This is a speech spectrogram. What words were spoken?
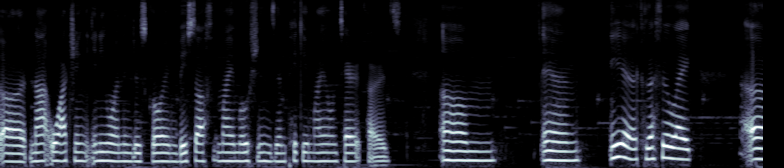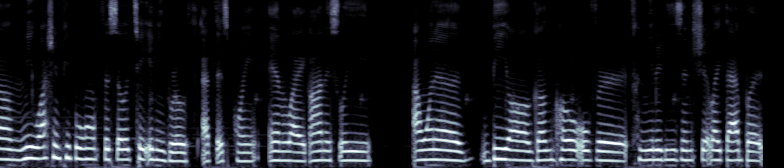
uh, not watching anyone and just going based off of my emotions and picking my own tarot cards. Um and yeah because i feel like um, me watching people won't facilitate any growth at this point. And like, honestly, I want to be all gung ho over communities and shit like that, but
